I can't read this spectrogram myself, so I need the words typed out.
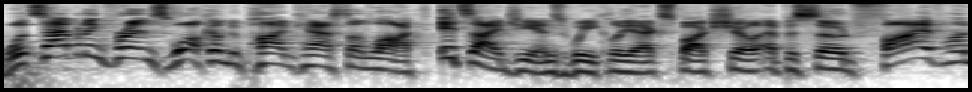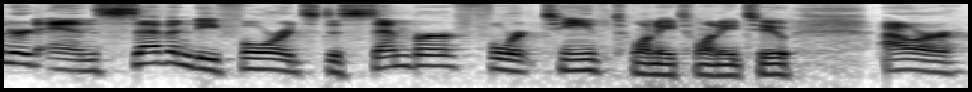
What's happening, friends? Welcome to Podcast Unlocked. It's IGN's weekly Xbox show, episode 574. It's December 14th, 2022. Our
